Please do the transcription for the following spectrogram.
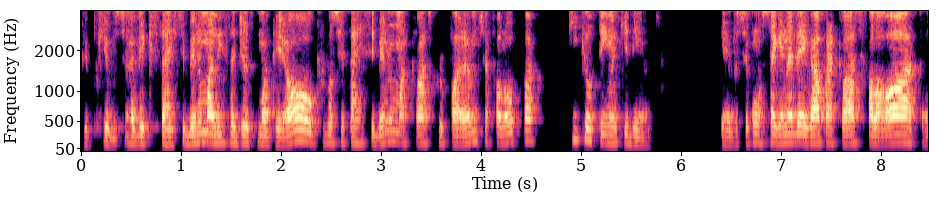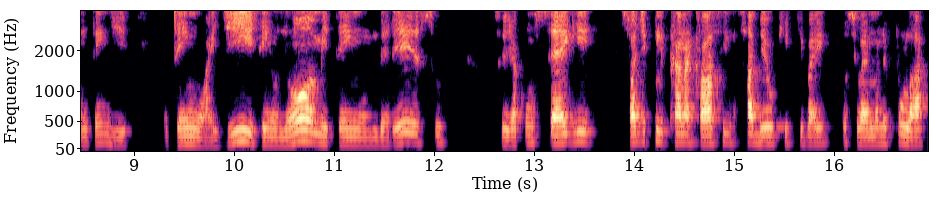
Porque você vai ver que está recebendo uma lista de outro material, que você está recebendo uma classe por parâmetro, você fala, opa, o que, que eu tenho aqui dentro? E aí você consegue navegar para a classe e falar, ó, oh, então entendi. Eu tenho o ID, tenho o nome, tenho o endereço. Você já consegue, só de clicar na classe, saber o que, que vai, você vai manipular,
